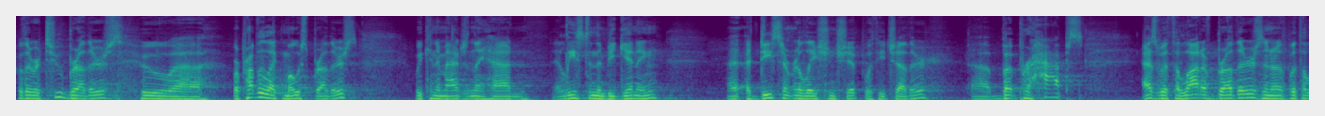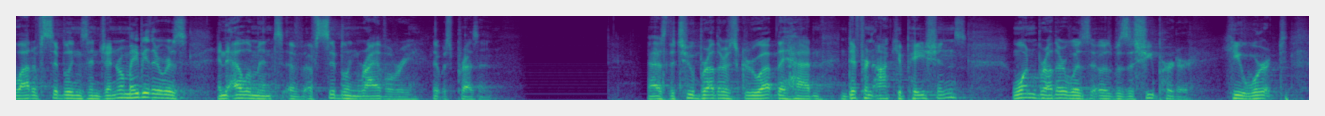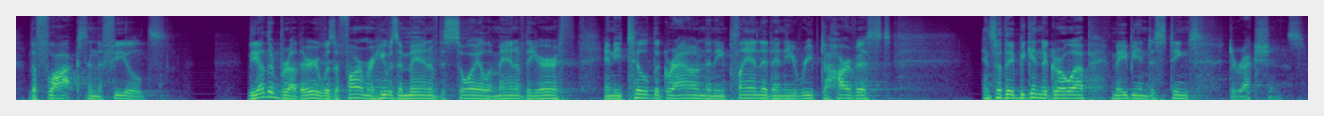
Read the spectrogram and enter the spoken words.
Well, there were two brothers who uh, were probably like most brothers. We can imagine they had, at least in the beginning, a, a decent relationship with each other. Uh, but perhaps, as with a lot of brothers and with a lot of siblings in general, maybe there was an element of, of sibling rivalry that was present. As the two brothers grew up, they had different occupations. One brother was, was a sheep herder, he worked the flocks in the fields. The other brother was a farmer. He was a man of the soil, a man of the earth, and he tilled the ground and he planted and he reaped a harvest. And so they begin to grow up maybe in distinct directions.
